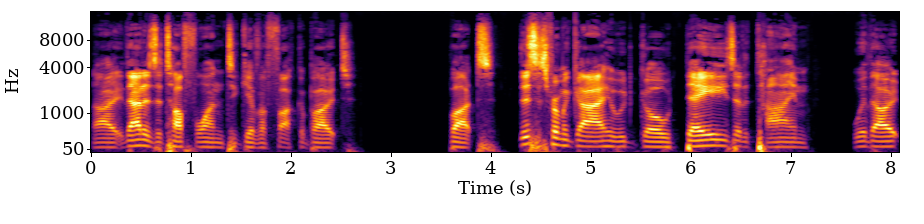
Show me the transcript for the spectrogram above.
Now, that is a tough one to give a fuck about. But this is from a guy who would go days at a time without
